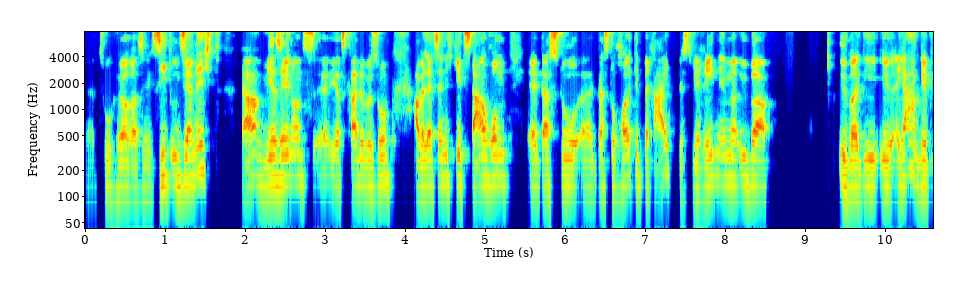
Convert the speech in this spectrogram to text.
der Zuhörer sieht uns ja nicht, ja, wir sehen uns äh, jetzt gerade über Zoom, aber letztendlich geht es darum, äh, dass du, äh, dass du heute bereit bist. Wir reden immer über über die, ja, wir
